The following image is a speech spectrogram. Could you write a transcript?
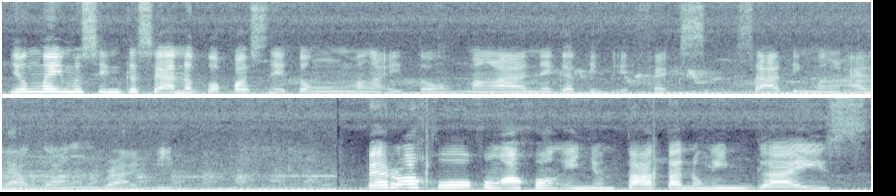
Yung mymusin kasi ang nagkakos nitong mga ito, mga negative effects sa ating mga alagang rabbit. Pero ako, kung ako ang inyong tatanungin guys,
